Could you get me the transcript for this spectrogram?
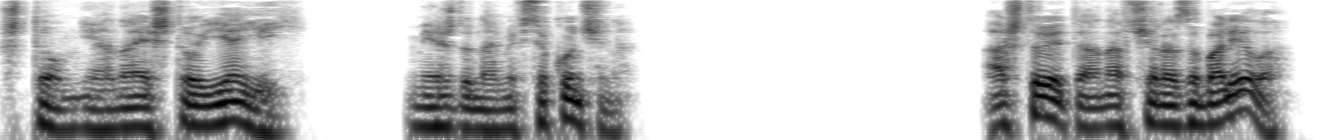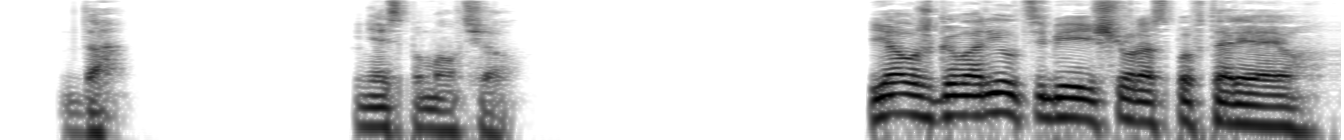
Что мне она и что я ей? Между нами все кончено. А что это, она вчера заболела? Да. Князь помолчал. Я уж говорил тебе, еще раз повторяю, —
